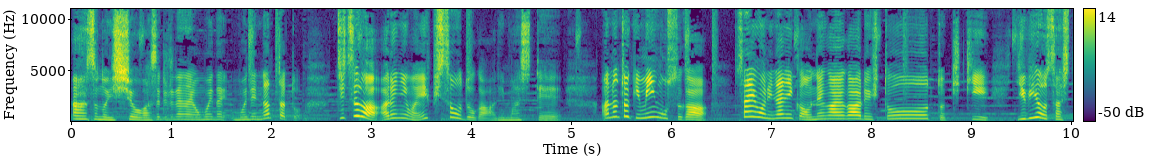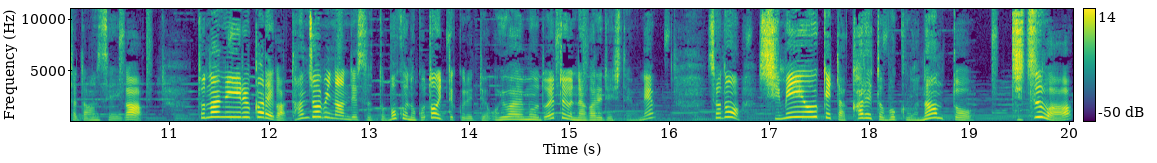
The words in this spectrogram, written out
あその一生忘れられない思い出思い出になったと。実はあれにはエピソードがありましてあの時ミンゴスが最後に何かお願いがある人と聞き指をさした男性が隣にいる彼が誕生日なんですと僕のことを言ってくれてお祝いムードへという流れでしたよね。その指名を受けた彼と僕はなんと実は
